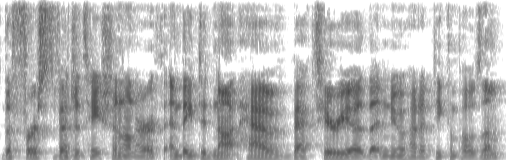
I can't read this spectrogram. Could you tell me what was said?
the first vegetation on Earth, and they did not have bacteria that knew how to decompose them.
